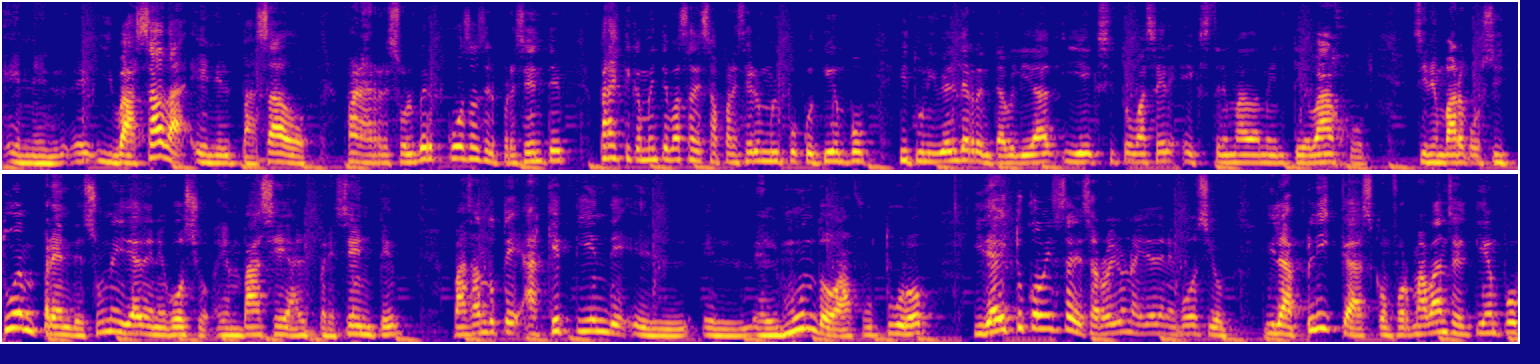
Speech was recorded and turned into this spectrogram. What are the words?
eh, y basada en el pasado para resolver cosas del presente, prácticamente vas a desaparecer en muy poco tiempo y tu nivel de rentabilidad y éxito va a ser extremadamente bajo. Sin embargo, si tú emprendes una idea de negocio en base al presente, basándote a qué tiende el, mundo a futuro y de ahí tú comienzas a desarrollar una idea de negocio y la aplicas conforme avanza el tiempo,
